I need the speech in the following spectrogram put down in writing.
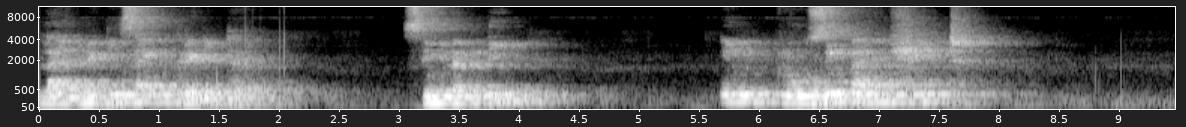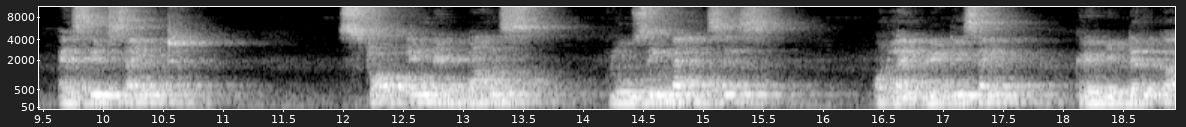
liability side creditor similarly in closing balance sheet, asset side, stock and advance, closing balances और लाइबिलिटी साइड क्रेडिटर का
